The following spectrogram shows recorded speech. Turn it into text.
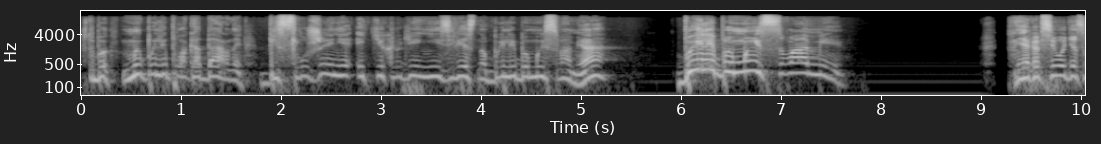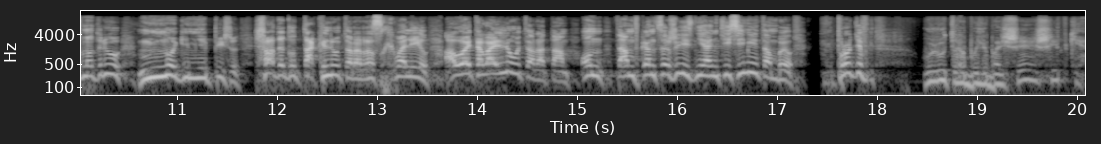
Чтобы мы были благодарны. Без служения этих людей неизвестно, были бы мы с вами, а? Были бы мы с вами. Я как сегодня смотрю, многие мне пишут, что ты тут так Лютера расхвалил, а у этого Лютера там, он там в конце жизни антисемитом был, против у Лютера были большие ошибки.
